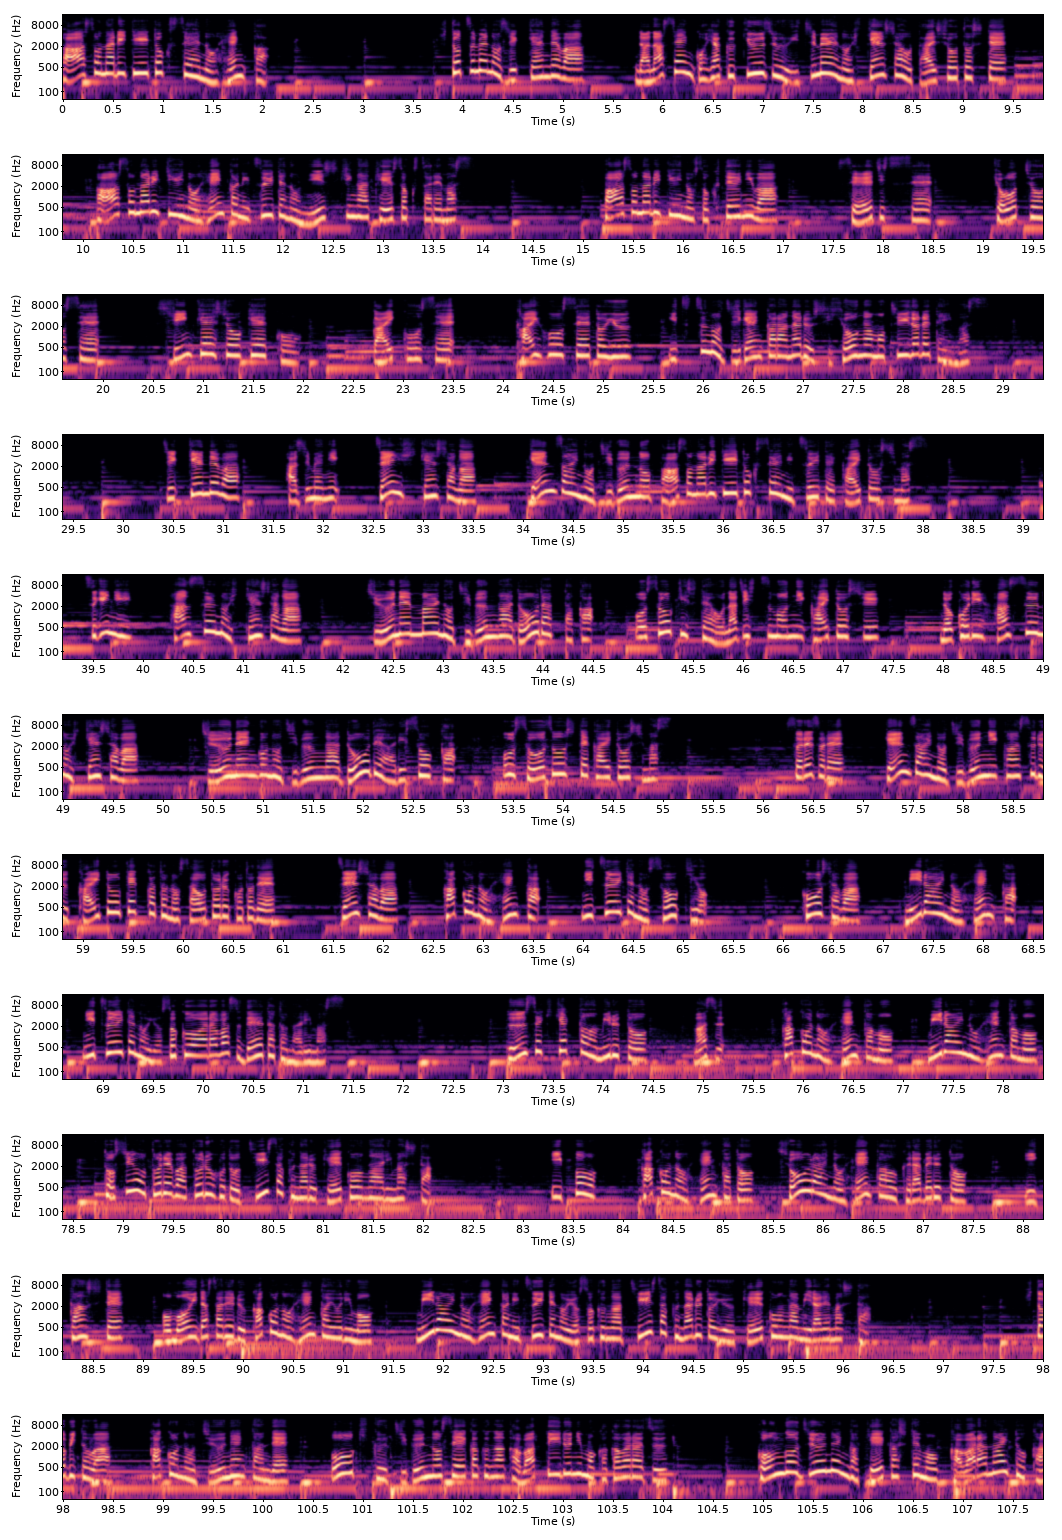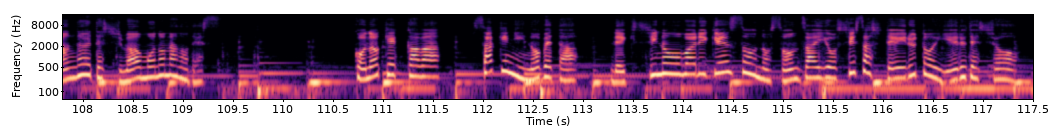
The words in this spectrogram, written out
パーソナリティ特性の変化。一つ目の実験では7591名の被験者を対象としてパーソナリティの変化についての認識が計測されます。パーソナリティの測定には誠実性協調性神経症傾向外交性開放性という5つの次元からなる指標が用いられています。実験でははじめに全被験者が現在の自分のパーソナリティ特性について回答します。次に半数の被験者が10年前の自分がどうだったかを想起して同じ質問に回答し残り半数の被験者は10年後の自分がどうでありそうかを想像して回答します。それぞれ現在の自分に関する回答結果との差を取ることで前者は過去の変化についての早期を後者は未来の変化についての予測を表すデータとなります。分析結果を見るとまず過去の変化も未来の変化も年を取れば取るほど小さくなる傾向がありました。一方過去の変化と将来の変化を比べると一貫して思い出される過去の変化よりも未来の変化についての予測が小さくなるという傾向が見られました。人々は過去の10年間で大きく自分の性格が変わっているにもかかわらず今後10年が経過しても変わらないと考えてしまうものなのです。この結果は先に述べた歴史の終わり幻想の存在を示唆していると言えるでしょう。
